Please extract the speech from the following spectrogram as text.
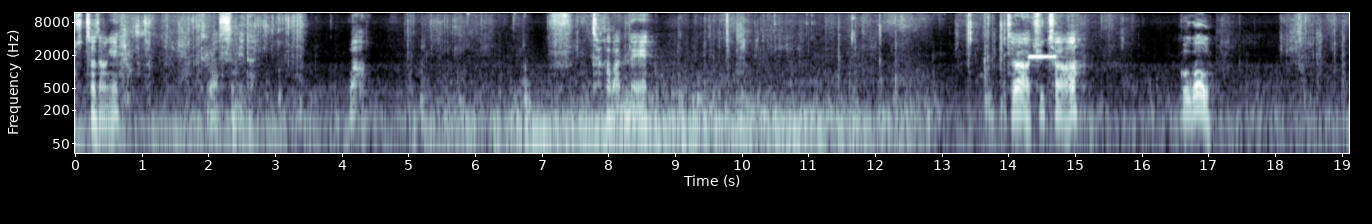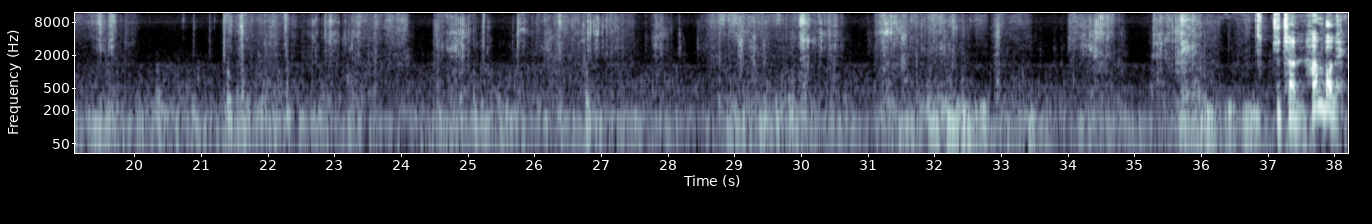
주차장에 들어왔습니다. wow. 차가 많네. 자 주차. 고고 주차는 한 번에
